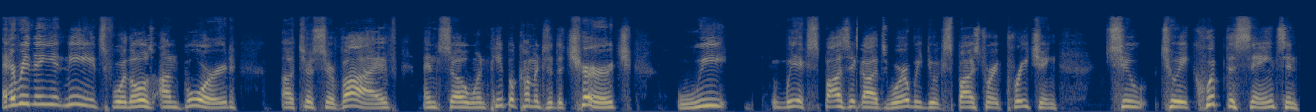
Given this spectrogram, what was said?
everything it needs for those on board uh, to survive. And so when people come into the church we we exposit god's word. We do expository preaching to to equip the saints. And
